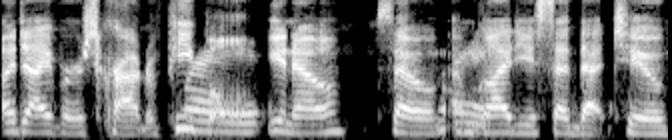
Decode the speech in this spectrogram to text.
a diverse crowd of people, right. you know? So right. I'm glad you said that too.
